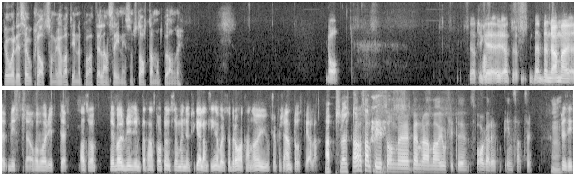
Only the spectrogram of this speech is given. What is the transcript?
då är det såklart som vi har varit inne på att det är Lanzini som startar mot Burnley. Ja. Jag tycker att Ben Rama visst har varit, eh, alltså det var rimligt att han startade en säsong, men nu tycker jag Lanzini har varit så bra att han har gjort sig förtjänt av att spela. Absolut. Ja, samtidigt som eh, Ben Rama har gjort lite svagare insatser. Mm. Precis.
